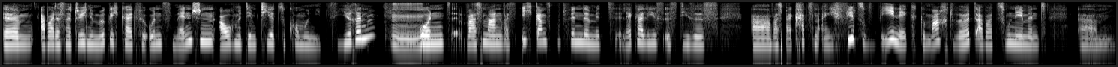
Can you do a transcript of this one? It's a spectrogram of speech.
Ähm, aber das ist natürlich eine Möglichkeit für uns Menschen, auch mit dem Tier zu kommunizieren. Mhm. Und was man, was ich ganz gut finde mit Leckerlis, ist dieses, äh, was bei Katzen eigentlich viel zu wenig gemacht wird, aber zunehmend ähm,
